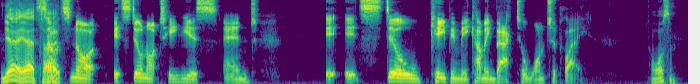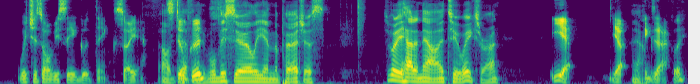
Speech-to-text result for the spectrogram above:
Yeah, yeah. Totes. So it's not. It's still not tedious, and it, it's still keeping me coming back to want to play, awesome. Which is obviously a good thing. So yeah, Oh, still definitely. good. Well, this early in the purchase. So what you had it now? Two weeks, right? Yeah, yeah, Yeah. exactly.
